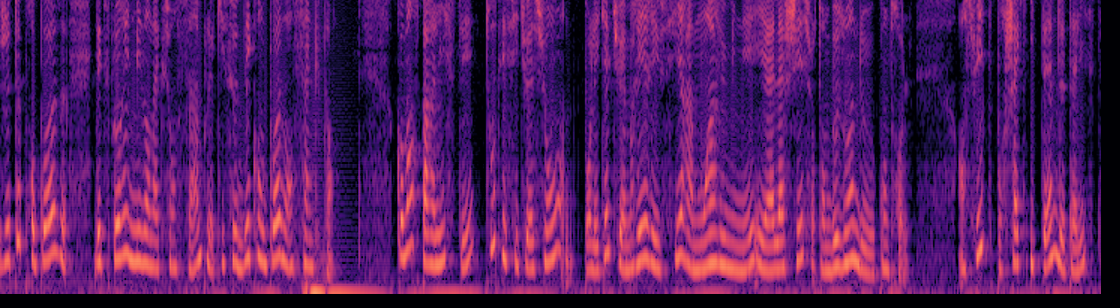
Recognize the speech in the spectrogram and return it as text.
je te propose d'explorer une mise en action simple qui se décompose en cinq temps. Commence par lister toutes les situations pour lesquelles tu aimerais réussir à moins ruminer et à lâcher sur ton besoin de contrôle. Ensuite, pour chaque item de ta liste,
